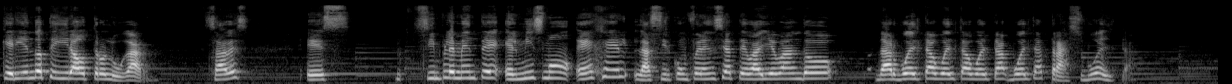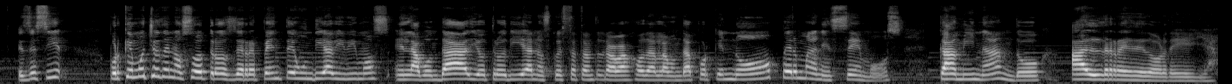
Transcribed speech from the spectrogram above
queriéndote ir a otro lugar, ¿sabes? Es simplemente el mismo eje, la circunferencia te va llevando dar vuelta, vuelta, vuelta, vuelta tras vuelta. Es decir, porque muchos de nosotros de repente un día vivimos en la bondad y otro día nos cuesta tanto trabajo dar la bondad porque no permanecemos caminando alrededor de ella.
